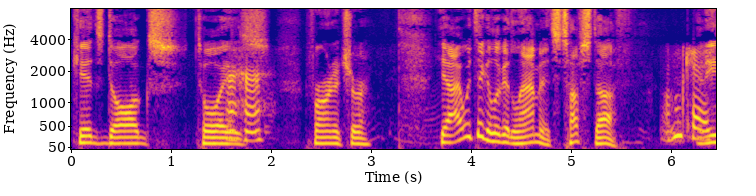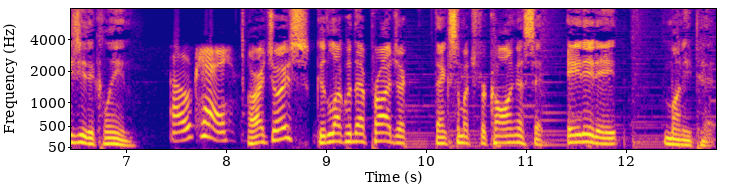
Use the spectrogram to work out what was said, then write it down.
Kids, dogs, toys, Uh-huh. furniture. Yeah, I would take a look at laminate. It's tough stuff Okay. and easy to clean. Okay. All right, Joyce, good luck with that project. Thanks so much for calling us at 888 Money Pit.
